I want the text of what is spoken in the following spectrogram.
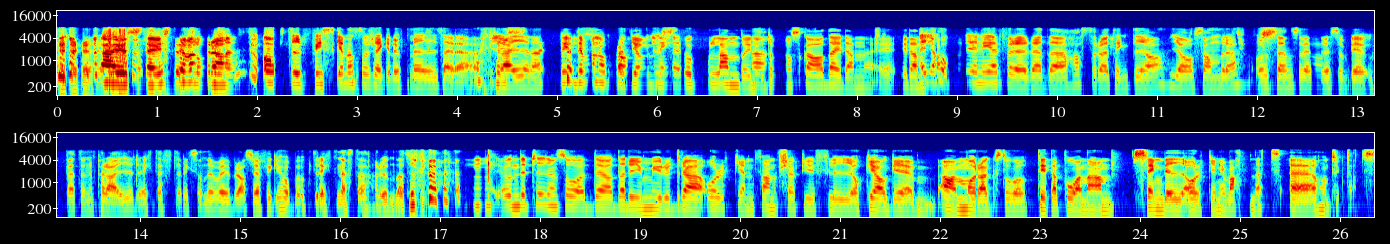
ja just det, just det. det var bra. Och typ fiskarna som käkade upp mig i så här, krajerna. Det, det, var nog för att jag stod på land och inte ja. tog någon skada i den. I den jag hoppade ner för att rädda Hasse och tänkte jag, jag och Sandra. Och sen så vet du, så blev jag uppäten i pirajer direkt efter. Liksom. Det var ju bra så jag fick ju hoppa upp direkt nästa runda. Typ. Mm, under tiden så dödade ju Myrdra orken för han försökte ju fly och jag, eh, ja, Morag stod och titta på när han slängde i orken i vattnet. Eh, hon tyckte att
